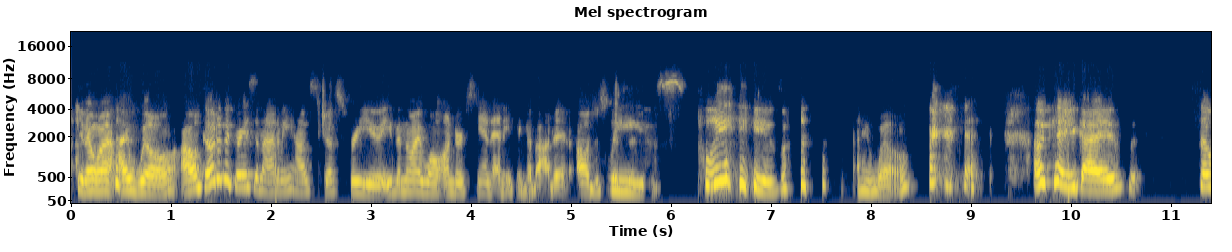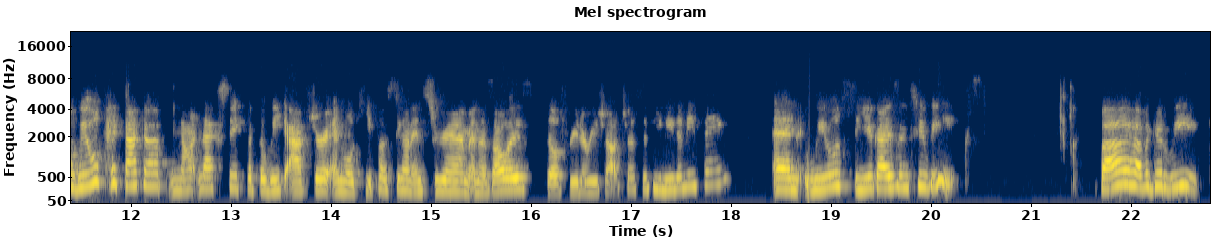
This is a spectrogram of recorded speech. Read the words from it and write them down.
you know what? I will. I'll go to the Grey's Anatomy house just for you, even though I won't understand anything about it. I'll just please, please. I will. okay, you guys. So we will pick back up not next week, but the week after, and we'll keep posting on Instagram. And as always, feel free to reach out to us if you need anything. And we will see you guys in two weeks. Bye. Have a good week.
